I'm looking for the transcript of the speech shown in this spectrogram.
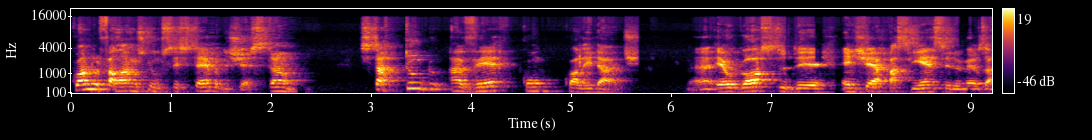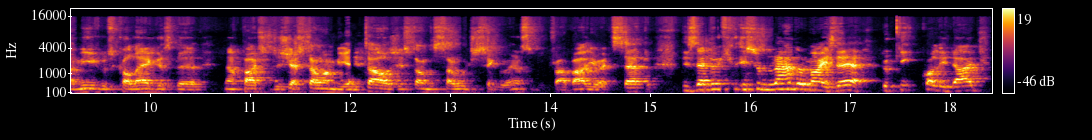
quando falamos de um sistema de gestão, está tudo a ver com qualidade. Né? Eu gosto de encher a paciência dos meus amigos, colegas de, na parte de gestão ambiental, gestão de saúde segurança do trabalho, etc., dizendo que isso nada mais é do que qualidade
